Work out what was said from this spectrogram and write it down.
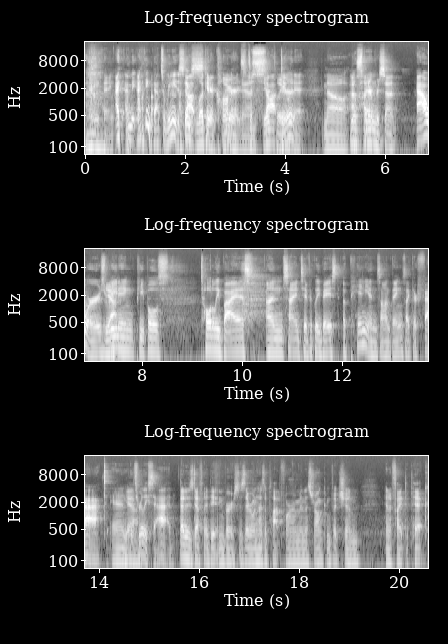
anything. I, I mean, I think that's what we need to stop looking at comments. man. Just Steer stop clear. doing it. No, hundred percent. Hours Yeah. reading people's totally biased, unscientifically based opinions on things like they're fact, and Yeah. it's really sad. That is definitely the inverse. Is everyone has a platform and a strong conviction and a fight to pick,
